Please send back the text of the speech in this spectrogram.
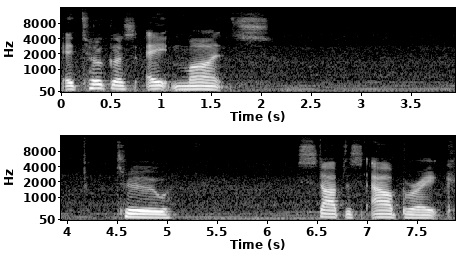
it took us eight months to stop this outbreak.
